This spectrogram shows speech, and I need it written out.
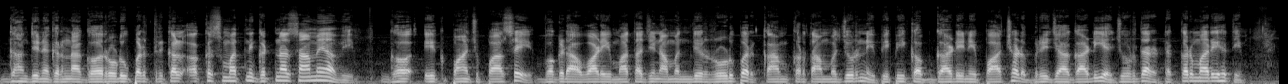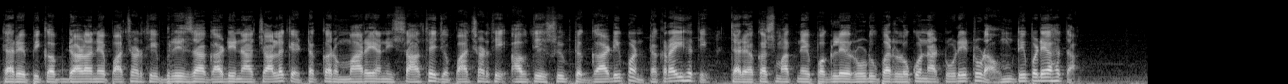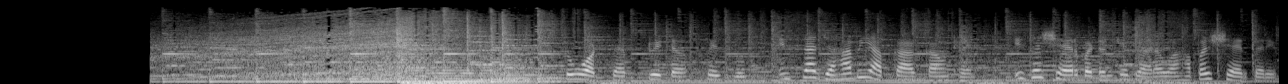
ગાંધીનગરના ઘ રોડ ઉપર ત્રિકલ અકસ્માતની ઘટના સામે આવી. ઘ એક પાંચ પાસે વગડાવાડી માતાજીના મંદિર રોડ પર કામ કરતા મજૂરની પિકઅપ ગાડીની પાછળ બ્રેજા ગાડીએ જોરદાર ટક્કર મારી હતી. ત્યારે પિકઅપ ડાળાને પાછળથી બ્રેઝા ગાડીના ચાલકે ટક્કર માર્યાની સાથે જ પાછળથી આવતી સ્વિફ્ટ ગાડી પણ ટકરાઈ હતી. ત્યારે અકસ્માતને પગલે રોડ ઉપર લોકોના ટોળે ટોળા ઉમટી પડ્યા હતા. व्हाट्सएप ट्विटर फेसबुक इंस्टा जहाँ भी आपका अकाउंट है इसे शेयर बटन के द्वारा वहाँ पर शेयर करें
